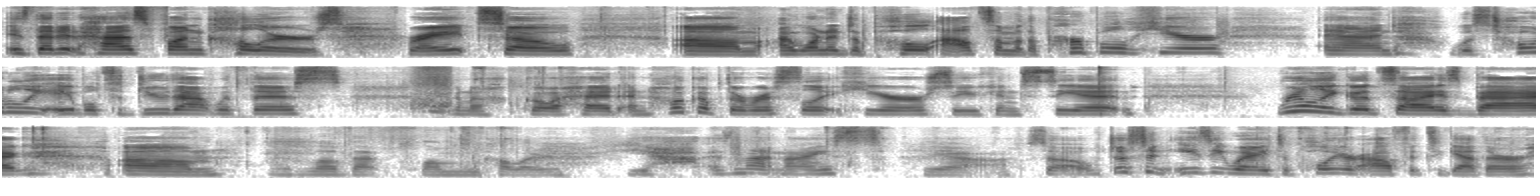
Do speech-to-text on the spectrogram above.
is that it has fun colors, right? So um, I wanted to pull out some of the purple here and was totally able to do that with this. I'm gonna go ahead and hook up the wristlet here so you can see it. Really good size bag. Um, I love that plum color. yeah, isn't that nice? Yeah. So just an easy way to pull your outfit together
